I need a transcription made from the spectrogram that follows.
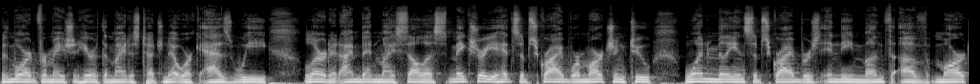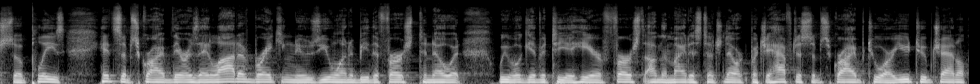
with more information here at the MeidasTouch Network as we learn it. I'm Ben Meiselas. Make sure you hit subscribe. We're marching to 1 million subscribers in the month of March. So please hit subscribe. There is a lot of breaking news. You want to be the first to know it. We will give it to you here first on the MeidasTouch Network, but you have to subscribe to our YouTube channel.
